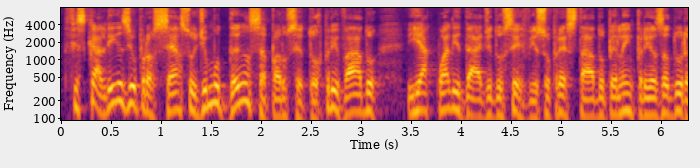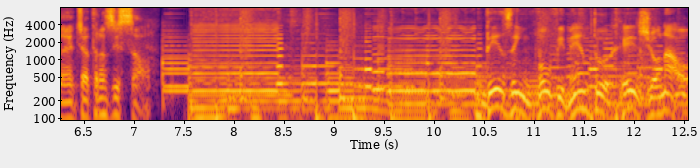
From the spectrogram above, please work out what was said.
fiscalize o processo de mudança para o setor privado e a qualidade do serviço prestado pela empresa durante a transição. Desenvolvimento Regional.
